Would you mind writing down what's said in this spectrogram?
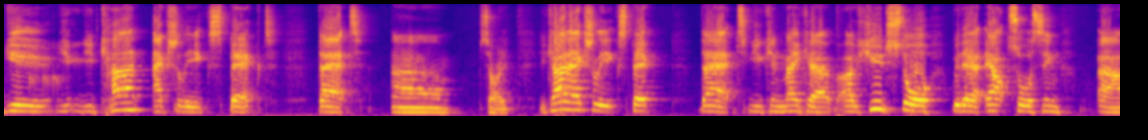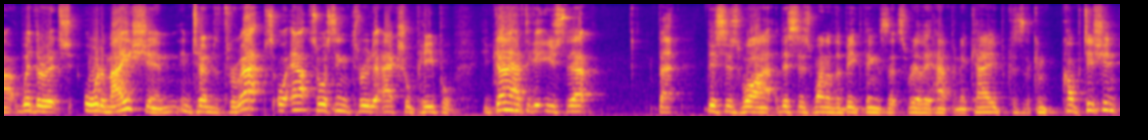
you, you you can't actually expect that. Um, sorry, you can't actually expect that you can make a, a huge store without outsourcing uh, whether it's automation in terms of through apps or outsourcing through to actual people. You're going to have to get used to that. But this is why this is one of the big things that's really happened okay because the com competition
